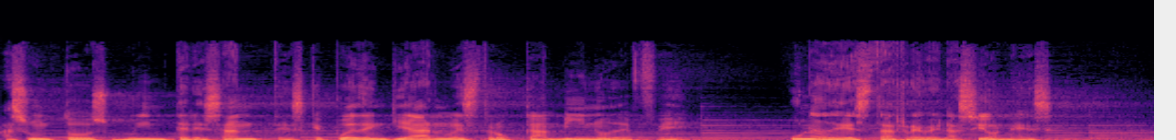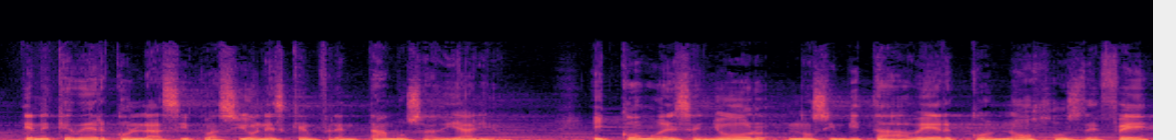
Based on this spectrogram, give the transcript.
Asuntos muy interesantes que pueden guiar nuestro camino de fe. Una de estas revelaciones tiene que ver con las situaciones que enfrentamos a diario y cómo el Señor nos invita a ver con ojos de fe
